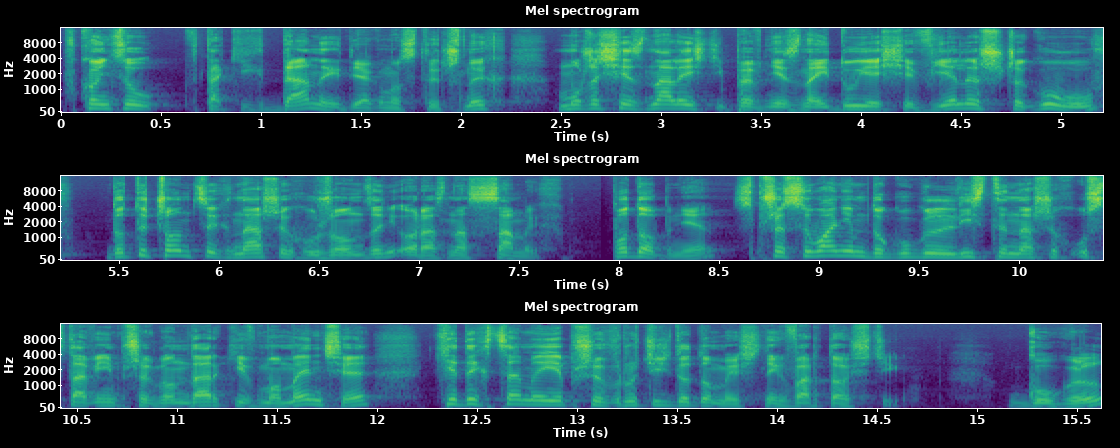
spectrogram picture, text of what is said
W końcu w takich danych diagnostycznych może się znaleźć i pewnie znajduje się wiele szczegółów dotyczących naszych urządzeń oraz nas samych. Podobnie z przesyłaniem do Google listy naszych ustawień przeglądarki w momencie, kiedy chcemy je przywrócić do domyślnych wartości. Google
